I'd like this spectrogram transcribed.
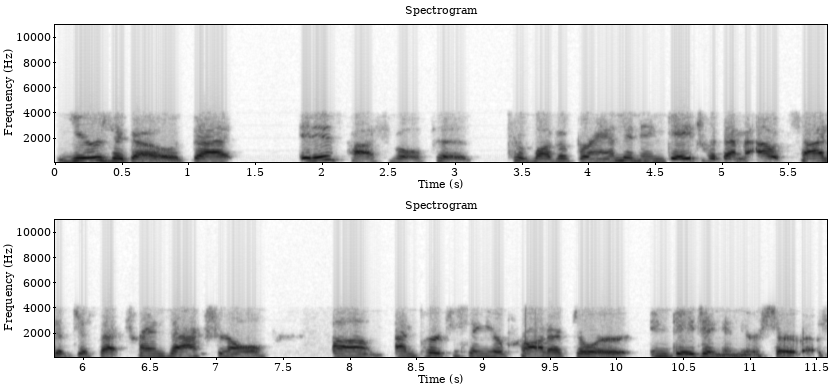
years ago that it is possible to to love a brand and engage with them outside of just that transactional um, I'm purchasing your product or engaging in your service.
